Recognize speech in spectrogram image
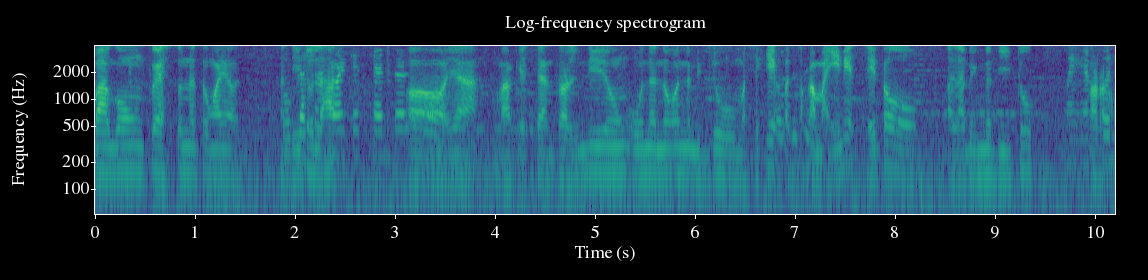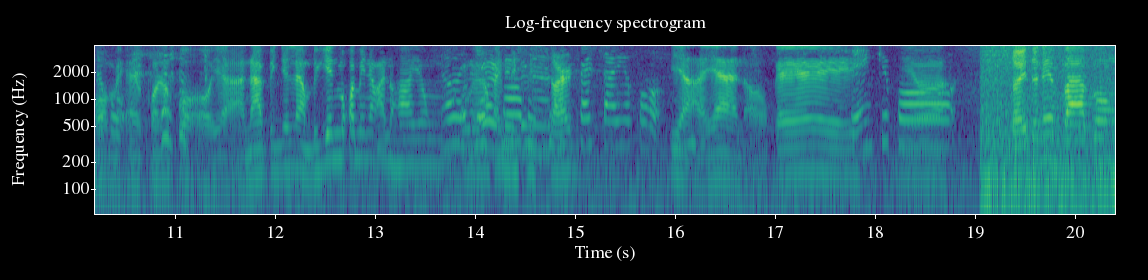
bagong pwesto na to ngayon. Nandito Poblacion lahat. Market Center Oo, po. yeah. Market Central. Hindi yung una noon na medyo masikip at saka mainit. Ito, alamig na dito. May Para, aircon na oh, po. may aircon na po. Oh, yeah. Hanapin nyo lang. Bigyan mo kami ng ano ha, yung Oh, yung yes, kay po. business card. card tayo po. Yeah, ayan. Okay. Thank you po. Yeah. So ito na yung bagong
